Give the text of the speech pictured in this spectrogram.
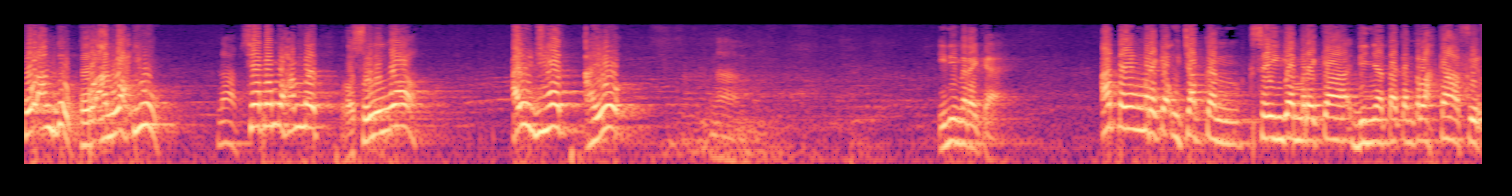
Quran betul, Quran wahyu. Nah, siapa Muhammad? Rasulullah. Ayo jihad, ayo. Nah, ini mereka. Apa yang mereka ucapkan sehingga mereka dinyatakan telah kafir?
